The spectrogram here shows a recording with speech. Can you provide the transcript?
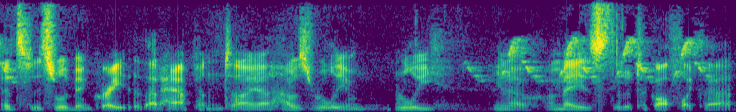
it's it's really been great that that happened. I uh, I was really really you know amazed that it took off like that.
